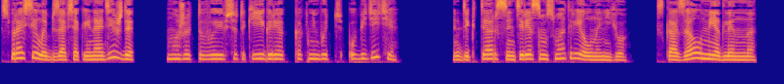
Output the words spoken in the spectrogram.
Спросила безо всякой надежды, «Может, вы все-таки Игоря как-нибудь убедите?» Диктар с интересом смотрел на нее. Сказал медленно,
